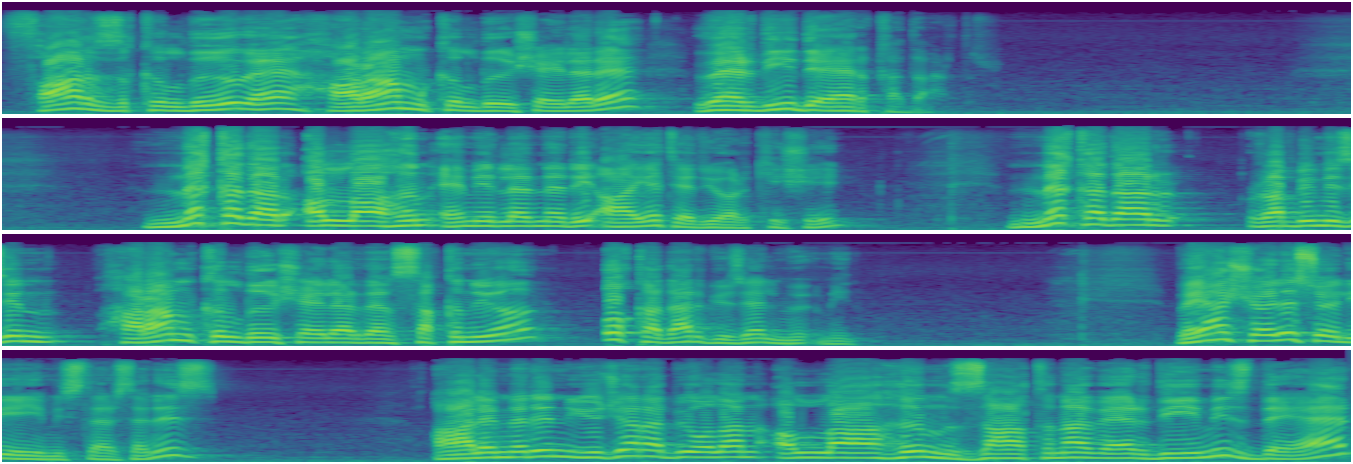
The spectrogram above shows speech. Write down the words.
farz kıldığı ve haram kıldığı şeylere verdiği değer kadardır. Ne kadar Allah'ın emirlerine riayet ediyor kişi, ne kadar Rabbimizin haram kıldığı şeylerden sakınıyor, o kadar güzel mümin. Veya şöyle söyleyeyim isterseniz, alemlerin yüce Rabbi olan Allah'ın zatına verdiğimiz değer,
